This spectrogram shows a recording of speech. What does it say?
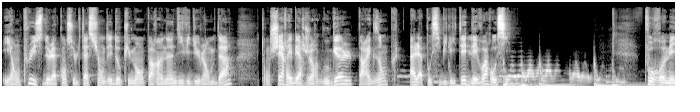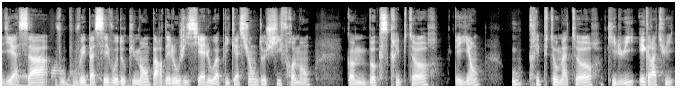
Et en plus de la consultation des documents par un individu lambda, ton cher hébergeur Google, par exemple, a la possibilité de les voir aussi. Pour remédier à ça, vous pouvez passer vos documents par des logiciels ou applications de chiffrement comme Boxcryptor, payant, ou Cryptomator, qui lui est gratuit.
